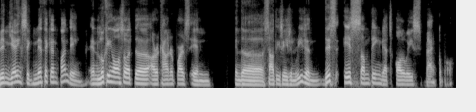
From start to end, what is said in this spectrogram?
been getting significant funding and looking also at the our counterparts in in the Southeast Asian region, this is something that's always bankable.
